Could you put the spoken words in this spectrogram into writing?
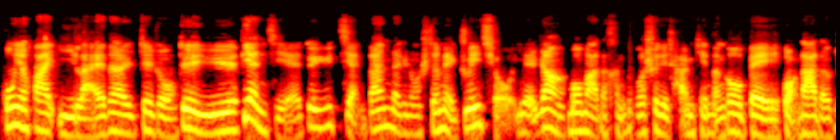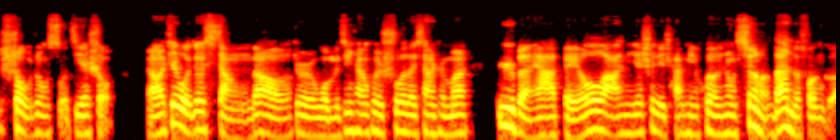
工业化以来的这种对于便捷、对于简单的这种审美追求，也让 MoMA 的很多设计产品能够被广大的受众所接受。然后这我就想到，就是我们经常会说的，像什么日本呀、北欧啊那些设计产品会有那种性冷淡的风格，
